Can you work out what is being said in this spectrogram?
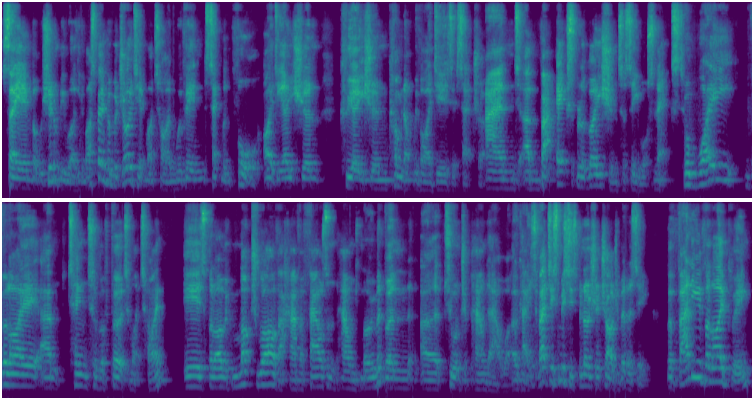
saying, but we shouldn't be working. But I spend the majority of my time within segment four ideation, creation, coming up with ideas, etc., and um, that exploration to see what's next. The way that I um, tend to refer to my time is that I would much rather have a thousand pound moment than a two hundred pound hour. Okay, so that dismisses the notion of chargeability. The value that I bring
